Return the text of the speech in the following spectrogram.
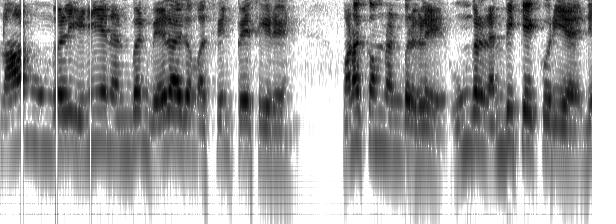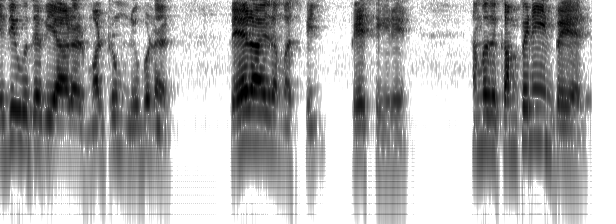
நான் உங்கள் இனிய நண்பன் வேலாயுதம் அஸ்வின் பேசுகிறேன். வணக்கம் நண்பர்களே. உங்கள் நம்பிக்கைக்குரிய நிதி உதவியாளர் மற்றும் நிபுணர் வேலாயுதம் அஸ்வின் பேசுகிறேன். நமது கம்பெனியின் பெயர்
